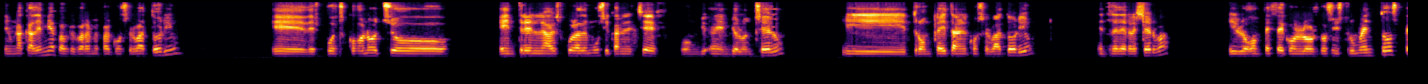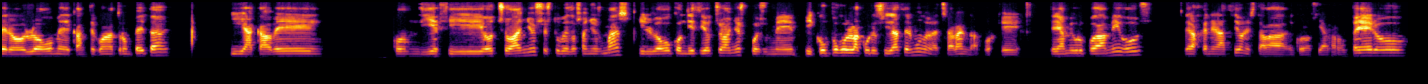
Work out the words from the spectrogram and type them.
en una academia para prepararme para el conservatorio. Eh, después, con ocho, entré en la escuela de música en el chef con, en violonchelo y trompeta en el conservatorio. Entré de reserva y luego empecé con los dos instrumentos, pero luego me decanté con la trompeta y acabé con 18 años, estuve dos años más y luego con 18 años pues me picó un poco la curiosidad del mundo de la charanga porque tenía mi grupo de amigos de la generación, estaba, conocía a Rompero,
